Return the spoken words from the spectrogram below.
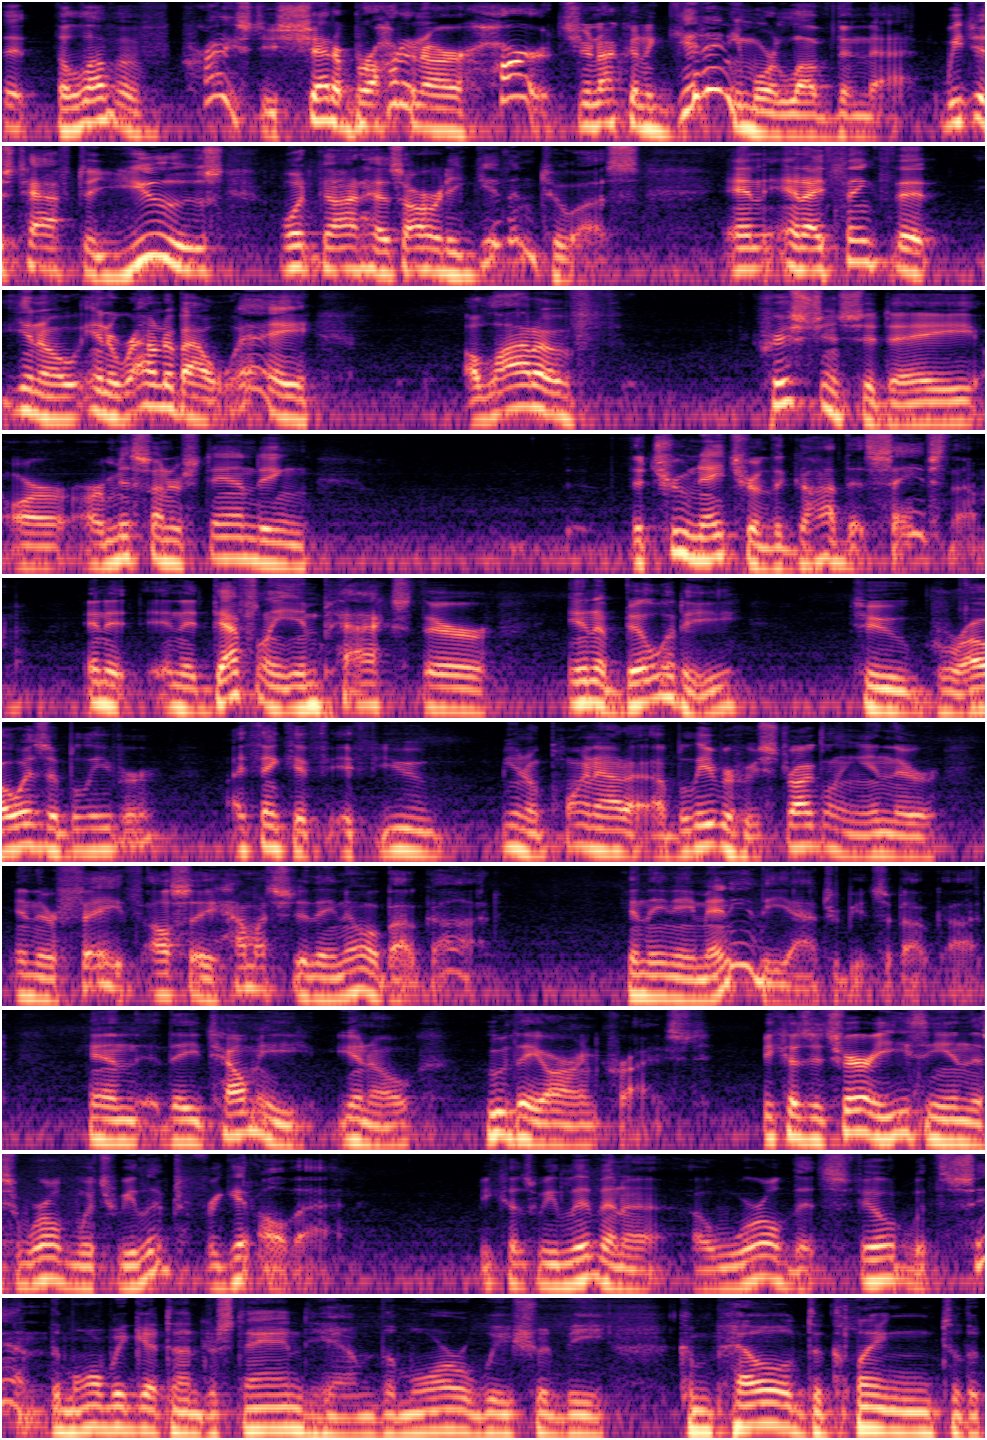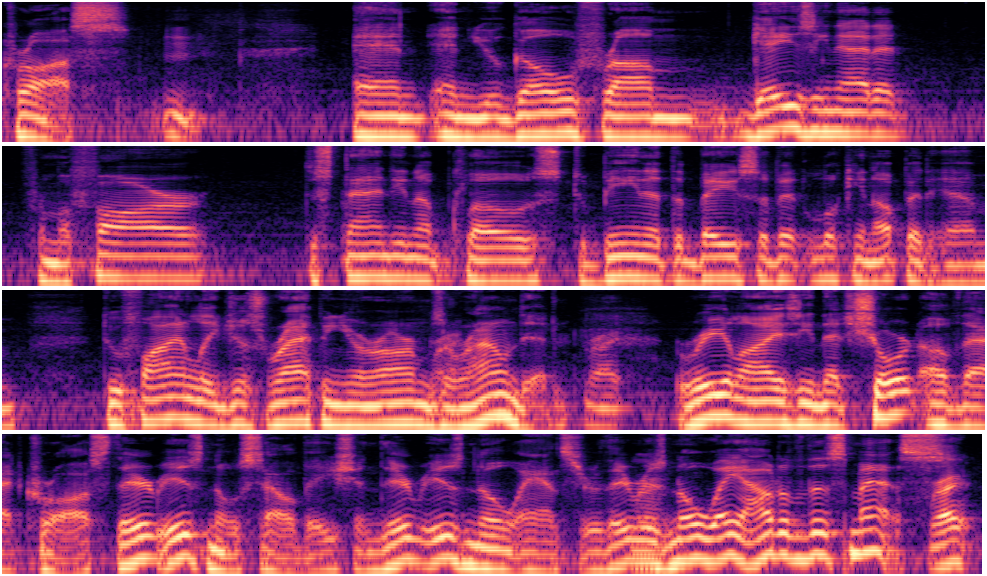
that the love of Christ is shed abroad in our hearts. You're not going to get any more love than that. We just have to use what God has already given to us. And and I think that, you know, in a roundabout way, a lot of Christians today are are misunderstanding the true nature of the God that saves them. And it and it definitely impacts their inability to grow as a believer. I think if, if you you know point out a, a believer who's struggling in their in their faith, I'll say, how much do they know about God? Can they name any of the attributes about God? Can they tell me, you know, who they are in Christ? Because it's very easy in this world in which we live to forget all that. Because we live in a, a world that's filled with sin. The more we get to understand Him, the more we should be compelled to cling to the cross. Mm. And, and you go from gazing at it from afar to standing up close, to being at the base of it, looking up at him, to finally just wrapping your arms right. around it. Right. Realizing that short of that cross, there is no salvation, there is no answer, there right. is no way out of this mess. Right.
